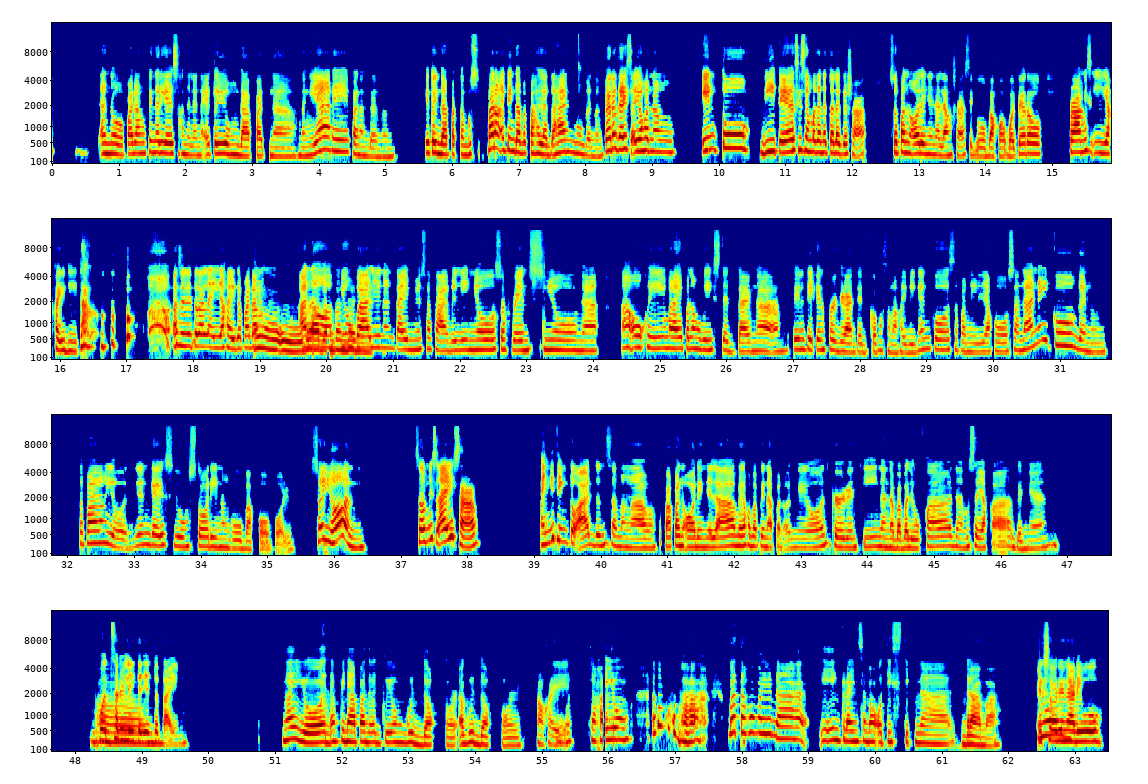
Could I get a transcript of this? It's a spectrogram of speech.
ano, parang pinarealize sa kanila na ito yung dapat na nangyayari, parang ganun. Ito yung dapat na gusto, parang ito yung dapat pahalagahan mo, ganun. Pero guys, ayoko nang into details kasi maganda talaga siya. So, panoorin niyo na lang siya si Go. Pero, promise, iiyak kayo dito. As in, literal na iiyak kayo. Parang, Ay, oo. Grabe, ano, ganda yung value ng time nyo sa family nyo, sa friends nyo, na, ah, okay, marami palang wasted time na tinitaken for granted ko sa mga kaibigan ko, sa pamilya ko, sa nanay ko, ganun. So, parang yun. Yun, guys, yung story ng Go Back Couple. So, yun. So, Miss Aisa, anything to add dun sa mga papanoorin nila? Meron ka ba pinapanood ngayon, currently, na nababaliw ka, na masaya ka, ganyan? Bukod sa related into Um, time. Ngayon, ang pinapanood ko yung Good Doctor, A Good Doctor. Okay. Tsaka yung, ewan ko ba, ba't ako ngayon na i-incline sa mga autistic na drama? Extraordinary Wo.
